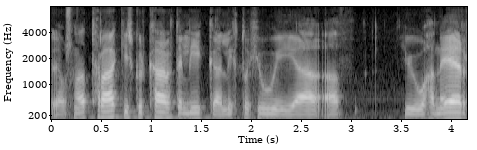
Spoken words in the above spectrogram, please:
já, svona tragískur karakter líka líkt og Huey að, að jú, hann er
